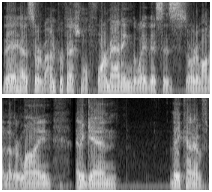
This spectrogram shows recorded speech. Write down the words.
They have sort of unprofessional formatting. The way this is sort of on another line, and again, they kind of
